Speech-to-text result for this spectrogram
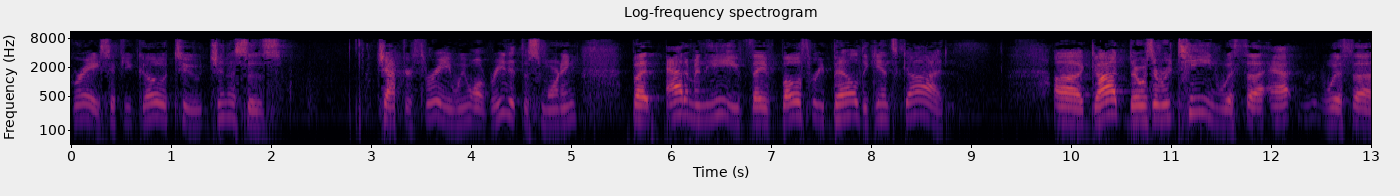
grace. If you go to Genesis chapter 3, we won't read it this morning, but Adam and Eve, they've both rebelled against God. Uh, God, there was a routine with uh, at, with uh,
